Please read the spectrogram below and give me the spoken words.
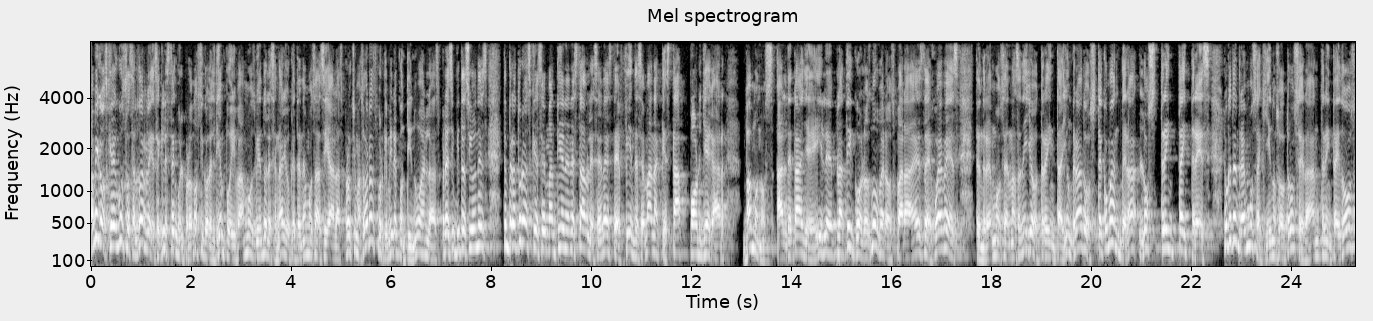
Amigos, qué gusto saludarles. Aquí les tengo el pronóstico del tiempo y vamos viendo el escenario que tenemos hacia las próximas horas porque mire, continúan las precipitaciones, temperaturas que se mantienen estables en este fin de semana que está por llegar. Vámonos al detalle y le platico los números para este jueves. Tendremos en Manzanillo 31 grados, Tecomán verá los 33. Lo que tendremos aquí nosotros serán 32,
